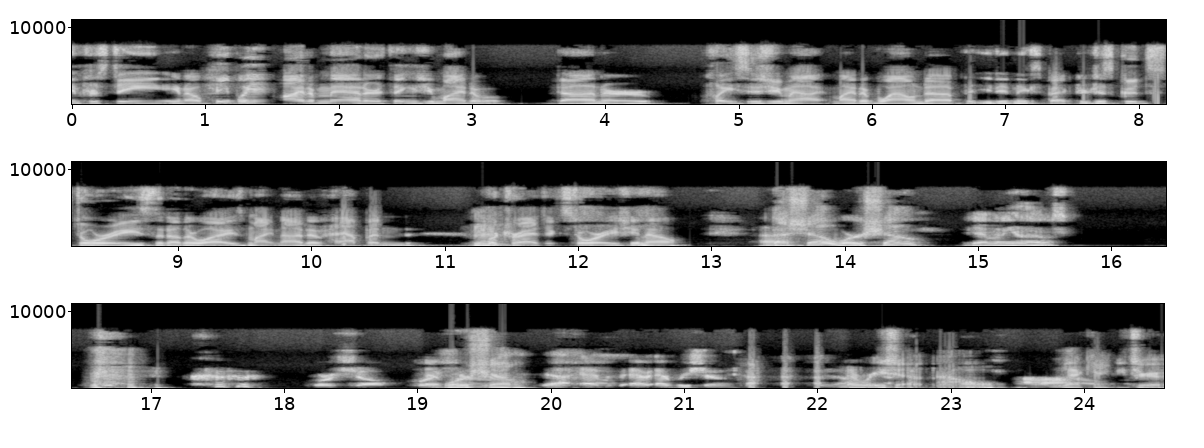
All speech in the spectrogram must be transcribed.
interesting, you know, people you might have met or things you might have done or places you might might have wound up that you didn't expect or just good stories that otherwise might not have happened or tragic stories, you know. Uh, Best show, worst show? Do you have any of those? Worst show. Worst show. Yeah, every, every- every show. You know? Every show. No, Uh, that can't be true.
